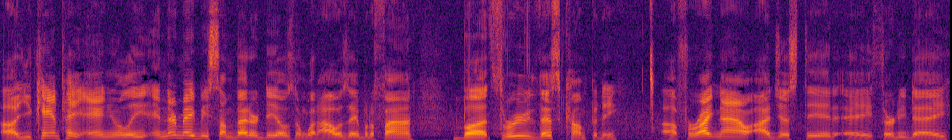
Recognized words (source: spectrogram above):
Uh, you can pay annually and there may be some better deals than what I was able to find, but through this company, uh, for right now, I just did a 30 day,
